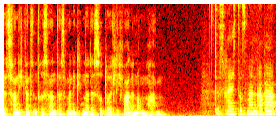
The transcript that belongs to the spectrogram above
das fand ich ganz interessant, dass meine Kinder das so deutlich wahrgenommen haben. Das heißt, dass man aber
